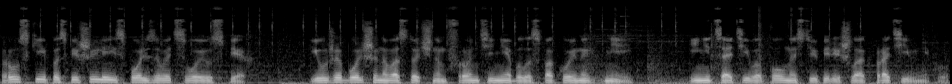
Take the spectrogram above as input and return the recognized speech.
русские поспешили использовать свой успех. И уже больше на Восточном фронте не было спокойных дней. Инициатива полностью перешла к противнику.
